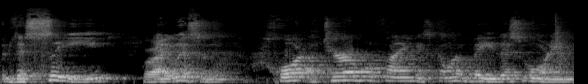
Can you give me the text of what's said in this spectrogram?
deceived. Right. And listen, what a terrible thing it's going to be this morning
